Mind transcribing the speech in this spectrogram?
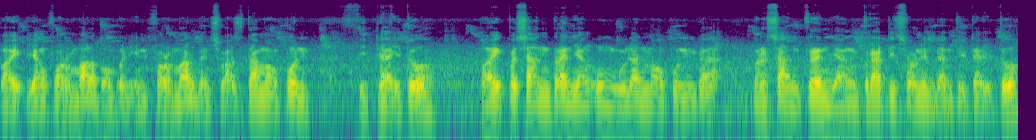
baik yang formal maupun informal dan swasta maupun tidak itu baik pesantren yang unggulan maupun enggak pesantren yang tradisional dan tidak itu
